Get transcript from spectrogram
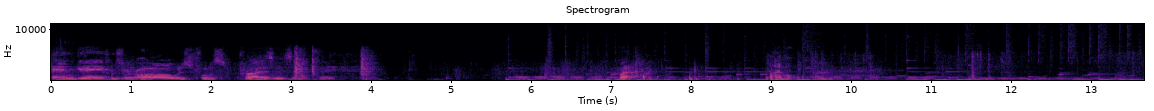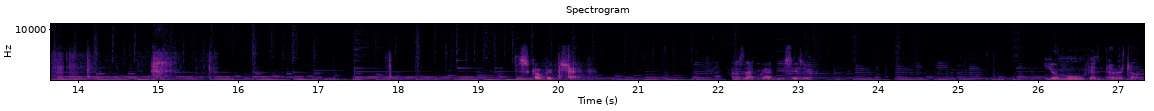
End games are always full of surprises, aren't they? Well, I move. Huh? Discovered check. How does that grab you, Caesar? Your move, Imperator.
